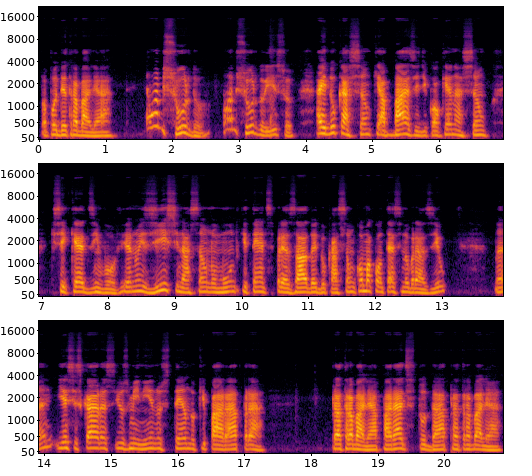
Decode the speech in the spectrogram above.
para poder trabalhar. É um absurdo, é um absurdo isso. A educação, que é a base de qualquer nação, que se quer desenvolver. Não existe nação no mundo que tenha desprezado a educação, como acontece no Brasil. Né? E esses caras e os meninos tendo que parar para trabalhar, parar de estudar para trabalhar.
